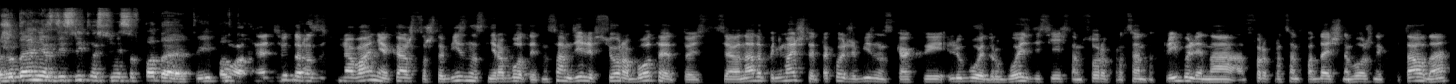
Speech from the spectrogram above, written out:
ожидания с действительностью не совпадают. И вот, отсюда разочарование, кажется, что бизнес не работает. На самом деле все работает, то есть э, надо понимать, что это такой же бизнес, как и любой другой. Здесь есть там 40% прибыли на 40% отдачи на вложенный капитал, да,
